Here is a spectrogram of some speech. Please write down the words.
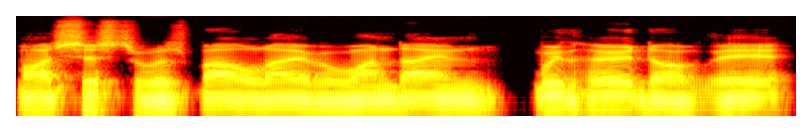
My sister was bowled over one day and with her dog there,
